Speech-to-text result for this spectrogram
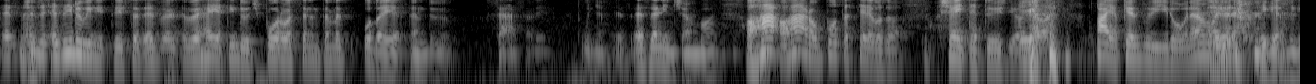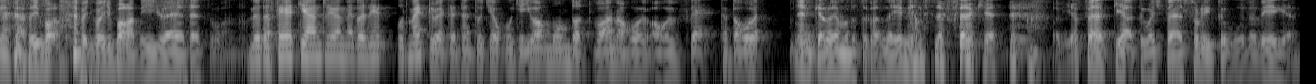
ez, Nem ez, szép. ez, egy rövidítés, tehát ebből, ebből helyett időt spórol, szerintem ez odaértendő százalék. Ugyan, ez, ezzel nincsen baj. A, há, a három pont az tényleg az a sejtetős, az a pályakezdőíró, nem? Vagy, Igen, igen, igen, tehát hogy, val, vagy, vagy valami így lehetett volna. de ott a felkiáltója meg azért ott megkövetetlen, hogyha, hogyha egy olyan mondat van, ahol, ahol, fel, tehát ahol Nem kell olyan mondatokat leírni, aminek fel kell, aki a felkiáltó vagy felszólító mód a vége.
